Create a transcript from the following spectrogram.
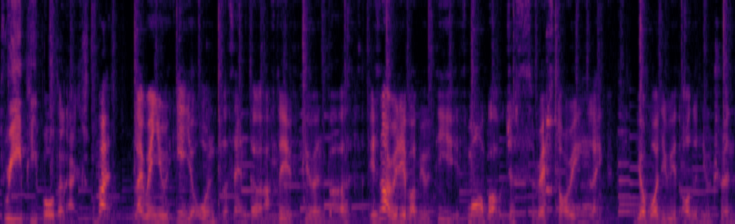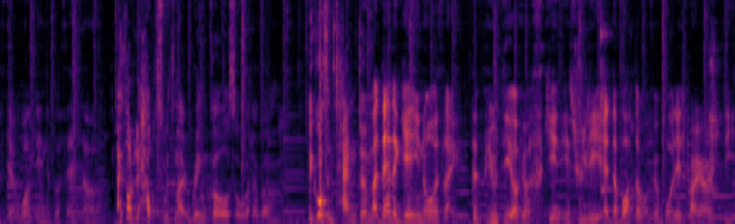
three people that actually. But like when you eat your own placenta after you've given birth, it's not really about beauty. It's more about just restoring like your body with all the nutrients that was in the placenta. I thought it helps with like wrinkles or whatever. It goes in tandem. But then again, you know, it's like the beauty of your skin is really at the bottom of your body's priority.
